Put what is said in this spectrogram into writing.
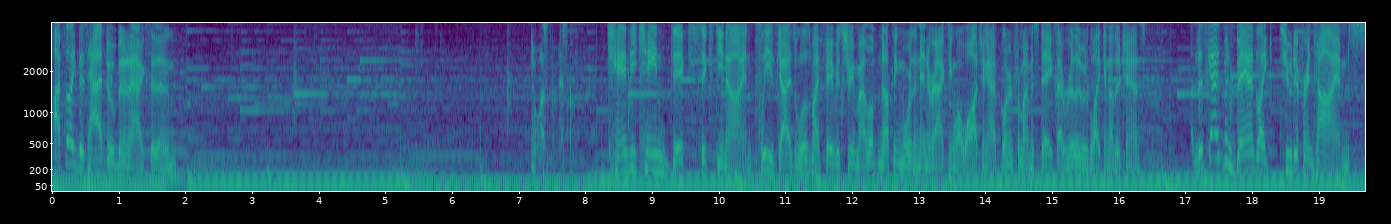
I feel like this had to have been an accident. It wasn't a misclick. Candy Cane Dick 69. Please, guys, Will's my favorite streamer. I love nothing more than interacting while watching. I've learned from my mistakes. I really would like another chance. This guy's been banned like two different times,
